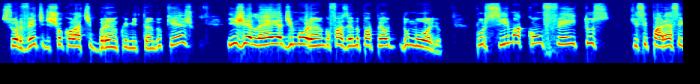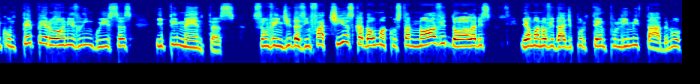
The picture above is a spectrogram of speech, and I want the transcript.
sorvete de chocolate branco imitando o queijo e geleia de morango fazendo o papel do molho. Por cima, confeitos que se parecem com peperones, linguiças e pimentas. São vendidas em fatias, cada uma custa 9 dólares e é uma novidade por tempo limitado. No,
